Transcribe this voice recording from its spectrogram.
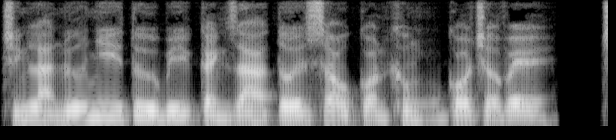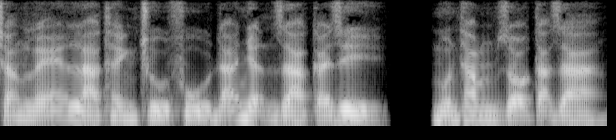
chính là nữ nhi từ bí cảnh ra tới sau còn không có trở về, chẳng lẽ là thành chủ phủ đã nhận ra cái gì, muốn thăm dò tạ ra.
